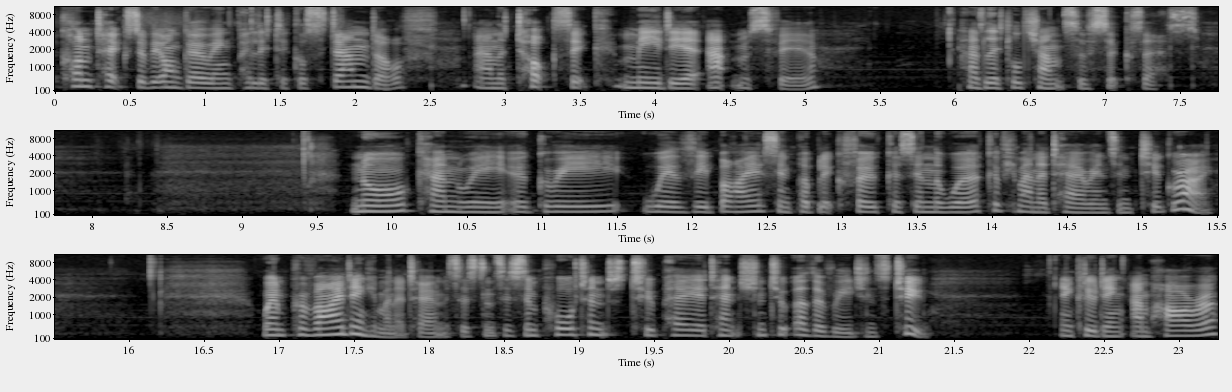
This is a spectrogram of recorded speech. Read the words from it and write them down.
context of the ongoing political standoff and the toxic media atmosphere has little chance of success. Nor can we agree with the bias in public focus in the work of humanitarians in Tigray. When providing humanitarian assistance, it's important to pay attention to other regions too, including Amhara,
